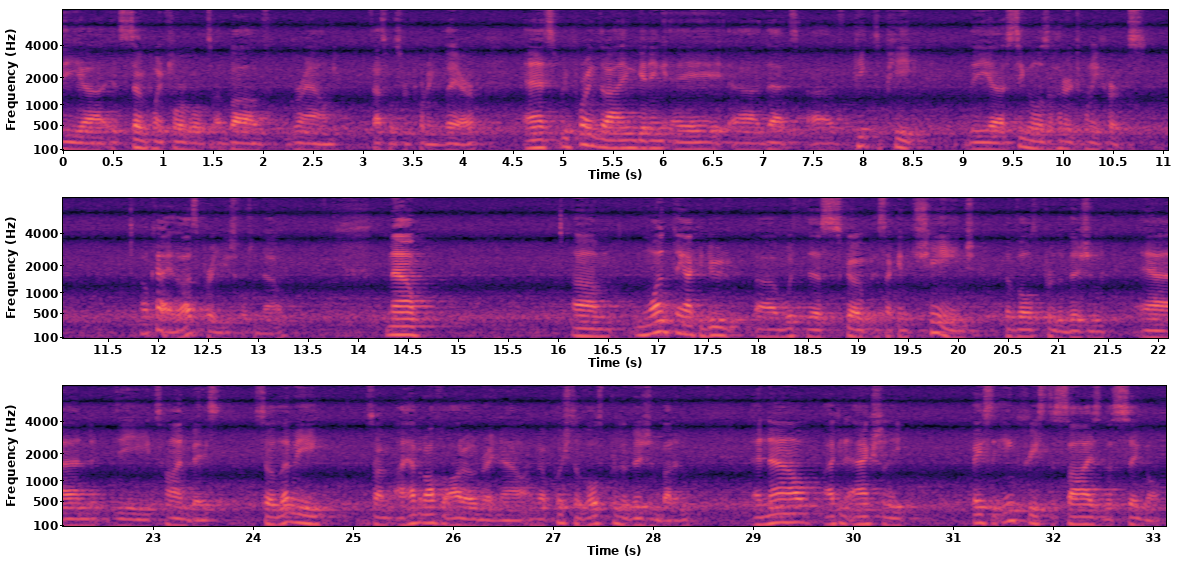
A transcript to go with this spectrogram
the uh, it's 7.4 volts above ground. That's what's reporting there, and it's reporting that I'm getting a uh, that peak to peak the signal is 120 hertz. Okay, well, that's pretty useful to know. Now, um, one thing I can do uh, with this scope is I can change the volts per division and the time base. So let me, so I'm, i have it off of auto right now. I'm going to push the volts per division button. And now I can actually basically increase the size of the signal,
